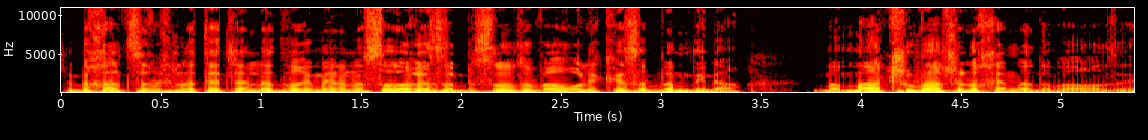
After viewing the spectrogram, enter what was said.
שבכלל צריך לתת לדברים האלה לנסות? הרי זה בסופו של דבר עולה כסף למדינה. מה, מה התשובה שלכם לדבר הזה?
